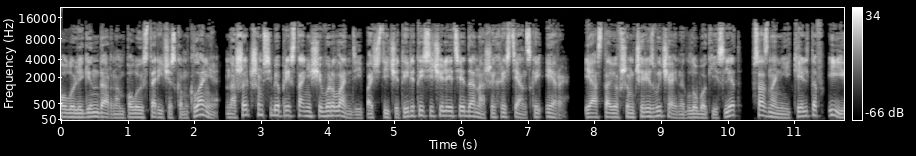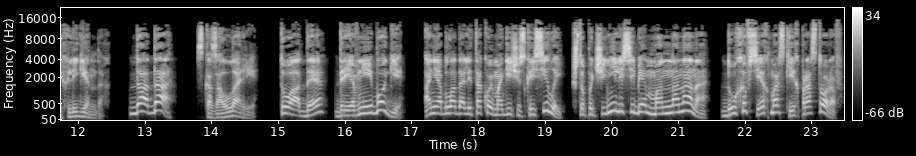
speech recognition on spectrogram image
полулегендарном полуисторическом клане, нашедшем себе пристанище в Ирландии почти четыре тысячелетия до нашей христианской эры и оставившем чрезвычайно глубокий след в сознании кельтов и их легендах. «Да-да», — сказал Ларри, — «Туаде — древние боги. Они обладали такой магической силой, что подчинили себе Маннанана, духа всех морских просторов,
